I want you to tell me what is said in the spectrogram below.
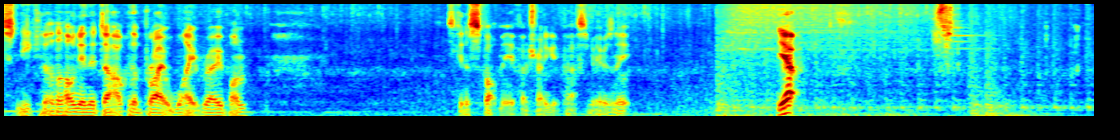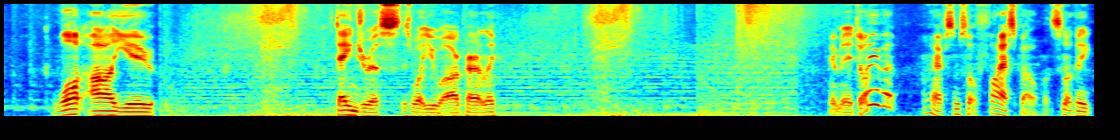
Sneaking along in the dark with a bright white robe on. He's gonna spot me if I try and get past him here, isn't he? Yep. What are you? Dangerous is what you are, apparently. Wait a minute, do I have a... I have some sort of fire spell. That's not going to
